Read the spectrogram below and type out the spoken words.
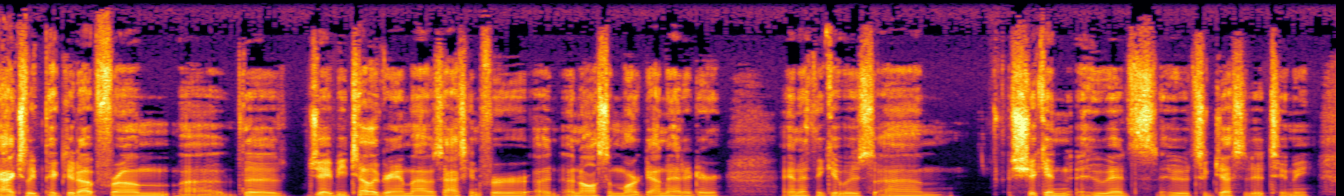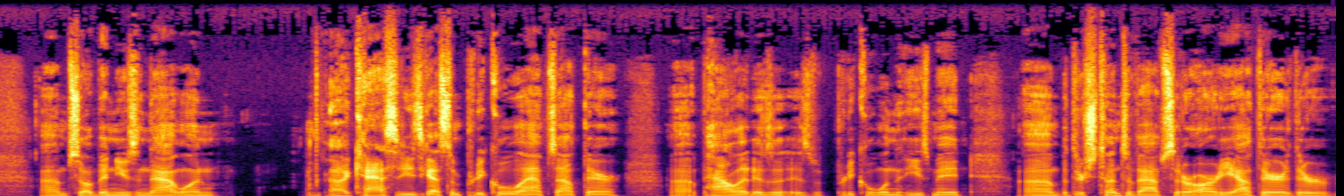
I actually picked it up from uh, the JB Telegram. I was asking for an awesome markdown editor, and I think it was um, who had who had suggested it to me. Um, so I've been using that one. Uh, Cassidy's got some pretty cool apps out there. Uh, Palette is a, is a pretty cool one that he's made. Um, but there's tons of apps that are already out there that are,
